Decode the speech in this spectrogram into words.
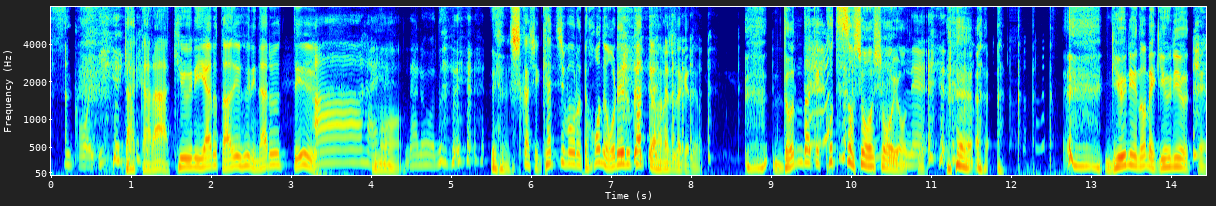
すごいだから急にやるとああいう風になるっていう、ああはいもはいなるほどね しかしキャッチボールって骨折れるかっていう話だけどよ。どんだけ骨粗鬆症よって。ね 牛乳飲め牛乳って。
